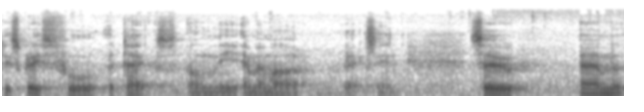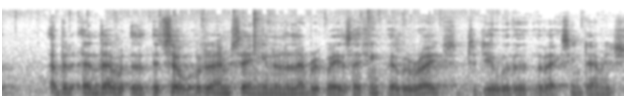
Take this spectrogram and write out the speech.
disgraceful attacks on the MMR vaccine. So, um, uh, but, and that, uh, so what I'm saying in an elaborate way is I think they were right to deal with the, the vaccine damaged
